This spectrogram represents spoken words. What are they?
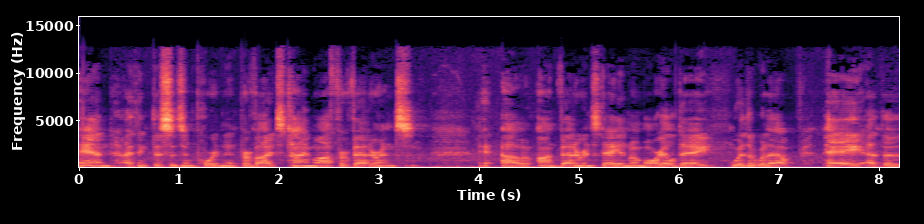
And I think this is important, it provides time off for veterans uh, on Veterans Day and Memorial Day, with or without pay at the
